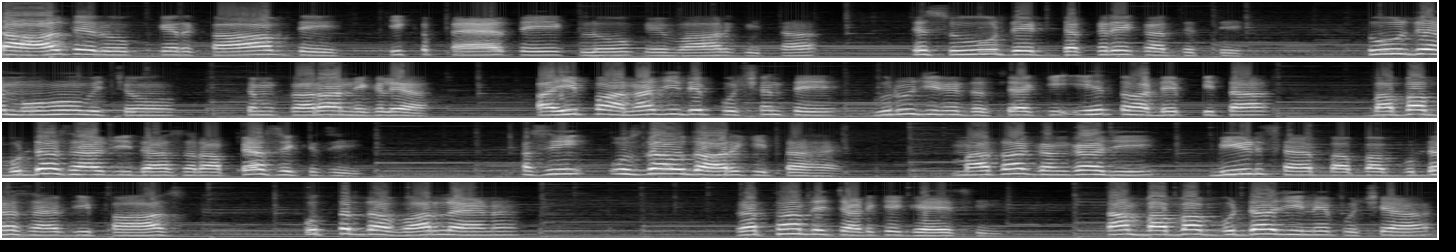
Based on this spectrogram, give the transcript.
ਢਾਲ ਤੇ ਰੋਕ ਕੇ ਰਕਾਬ ਤੇ ਇੱਕ ਪੈਰ ਤੇ ਖਲੋ ਕੇ ਵਾਰ ਕੀਤਾ ਤੇ ਸੂਰ ਦੇ ਡੱਕਰੇ ਕਰ ਦਿੱਤੇ। ਸੂਰ ਦੇ ਮੂੰਹੋਂ ਵਿੱਚੋਂ ਚਮਕਾਰਾ ਨਿਕਲਿਆ। ਆਈ ਭਾਨਾ ਜੀ ਦੇ ਪੁੱਛਣ ਤੇ ਗੁਰੂ ਜੀ ਨੇ ਦੱਸਿਆ ਕਿ ਇਹ ਤੁਹਾਡੇ ਪਿਤਾ ਬਾਬਾ ਬੁੱਢਾ ਸਾਹਿਬ ਜੀ ਦਾ ਸਰਾਪਿਆ ਸਿੱਖ ਸੀ। ਅਸੀਂ ਉਸ ਦਾ ਉਧਾਰ ਕੀਤਾ ਹੈ। ਮਾਤਾ ਗੰਗਾ ਜੀ, ਬੀੜ ਸਾਹਿਬ ਬਾਬਾ ਬੁੱਢਾ ਸਾਹਿਬ ਜੀ ਪਾਸ ਪੁੱਤਰ ਦਾ ਵਰ ਲੈਣ ਰੱਥਾਂ ਤੇ ਚੜ ਕੇ ਗਏ ਸੀ। ਤਾਂ ਬਾਬਾ ਬੁੱਢਾ ਜੀ ਨੇ ਪੁੱਛਿਆ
